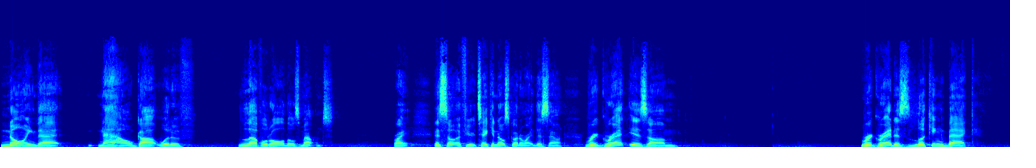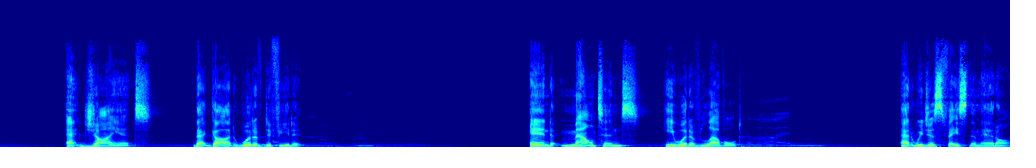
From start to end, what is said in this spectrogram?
Knowing that now God would have leveled all those mountains, right? And so if you're taking notes, go ahead and write this down. Regret is um, regret is looking back at giants that God would have defeated and mountains he would have leveled had we just faced them head on.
